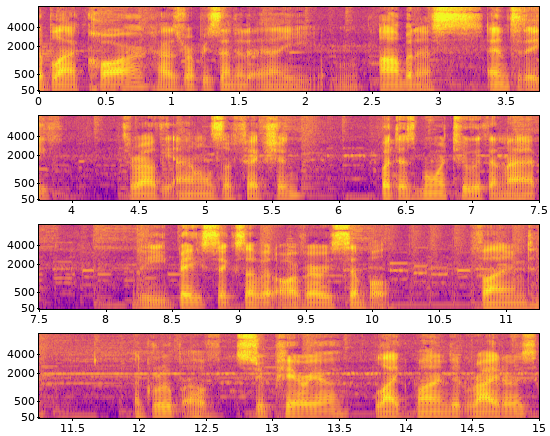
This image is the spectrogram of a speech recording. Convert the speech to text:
the black car has represented a ominous entity throughout the annals of fiction, but there's more to it than that. The basics of it are very simple. Find a group of superior, like minded writers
